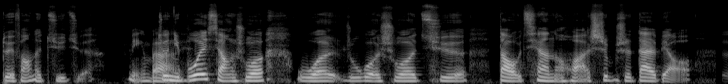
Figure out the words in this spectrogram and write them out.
对方的拒绝。明白，就你不会想说，我如果说去道歉的话，是不是代表呃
